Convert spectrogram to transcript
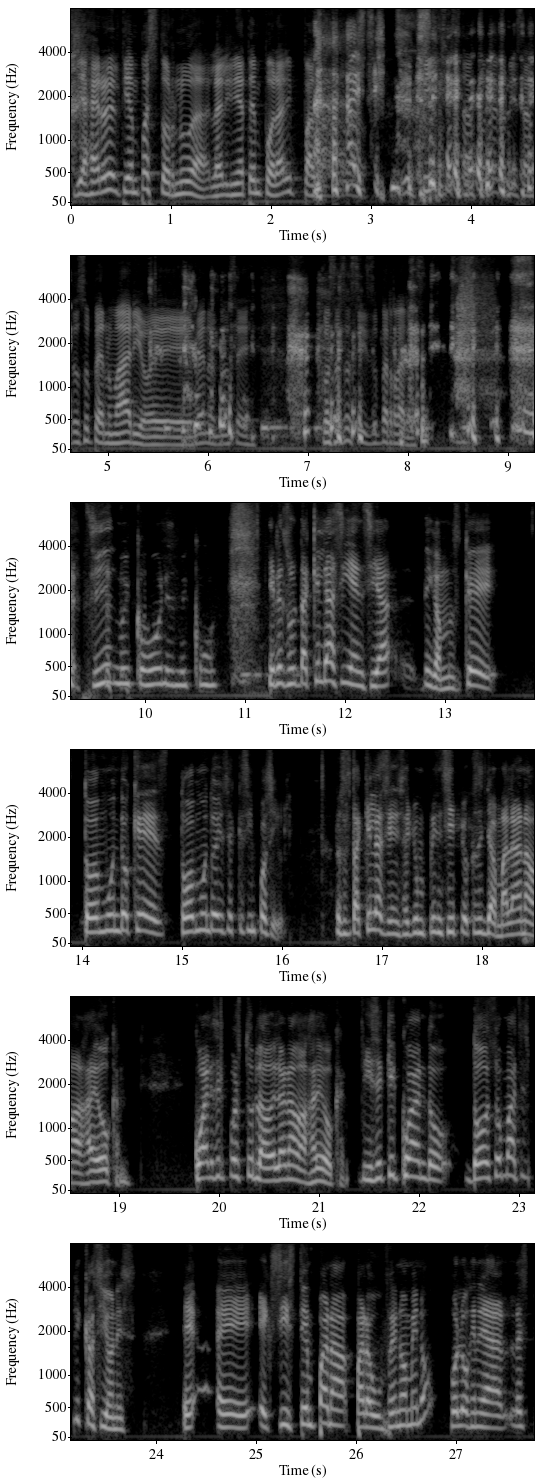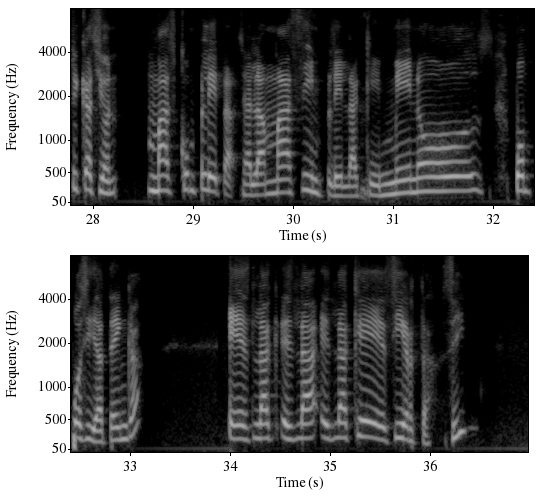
Viajero en el tiempo estornuda, la línea temporal y pasa. Ay, sí, sí. bicho está protagonizando Super Mario. eh, bueno, no sé. Cosas así súper raras. Sí, es muy común, es muy común. Y resulta que la ciencia, digamos que todo el mundo que es, todo el mundo dice que es imposible. Resulta que en la ciencia hay un principio que se llama la navaja de Ockham. ¿Cuál es el postulado de la navaja de Ockham? Dice que cuando dos o más explicaciones eh, eh, existen para, para un fenómeno, por lo general la explicación más completa, o sea, la más simple, la que menos pomposidad tenga, es la, es la, es la que es cierta, ¿sí?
